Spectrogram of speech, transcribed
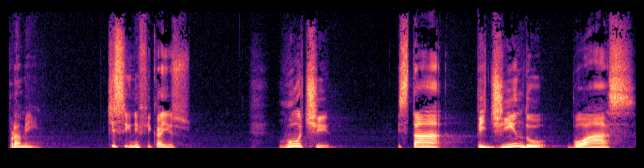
para mim. O que significa isso? Ruth está pedindo Boaz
